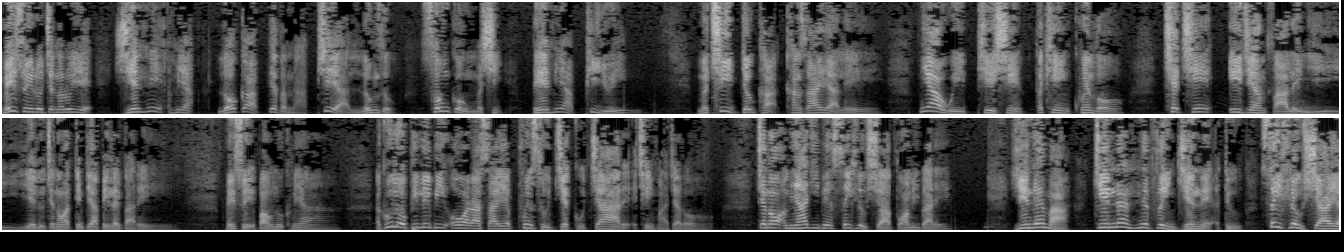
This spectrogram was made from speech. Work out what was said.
မိษွေတို့ကျွန်တော်တို့ရဲ့ယင်နှင့်အမျှလောကပြဿနာဖြစ်ရလုံးစုံဆုံးကုန်မရှိ ဘယ်မျှဖြစ်၍မချိဒုက္ခခံစားရလေမျှဝေဖြည့်ရှင်းသခင်ခွင်းတော်ချက်ချင်းအေဂျန်သာလိမ့်မည်ရဲ့လို့ကျွန်တော်ကတင်ပြပေးလိုက်ပါတယ်မိษွေအပေါင်းတို့ခမညာအခုလိုဖိလိပ္ပိဩဝါဒစာရဲ့ဖွင့်ဆိုချက်ကိုကြားရတဲ့အချိန်မှကြတော့ကျွန်တော်အများကြီးပဲစိတ်လှုပ်ရှားသွားမိပါတယ်ရင်ထဲမှာကျဉ်နဲ့နှစ်သိမ့်ခြင်းနဲ့အတူစိတ်လှုပ်ရှားရ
